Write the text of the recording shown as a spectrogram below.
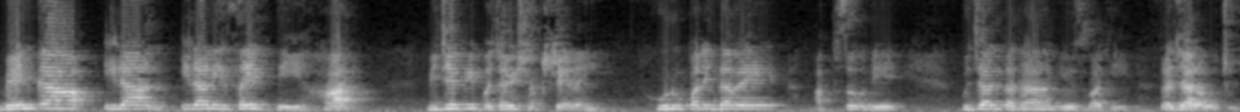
મેનકા ઈરાન સહિતની હાર બીજેપી પચાવી શકશે નહીં. હું રૂપાલી દવે, આપ સૌને ગુજરાત કથા ન્યૂઝમાંથી રજા લઉં છું.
